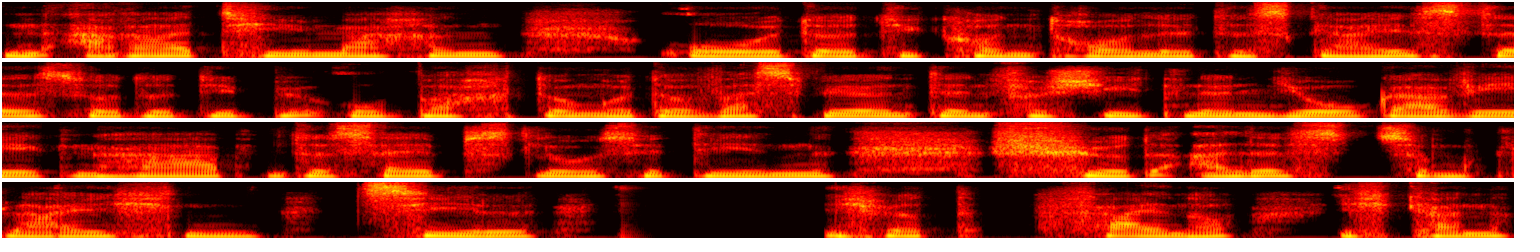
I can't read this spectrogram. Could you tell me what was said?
ein Arati machen oder die Kontrolle des Geistes oder die Beobachtung oder was wir in den verschiedenen Yoga-Wegen haben, das selbstlose Dienen, führt alles zum gleichen Ziel ich werde feiner. Ich kann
